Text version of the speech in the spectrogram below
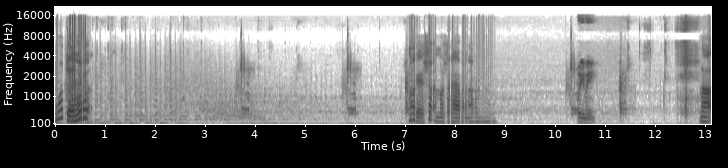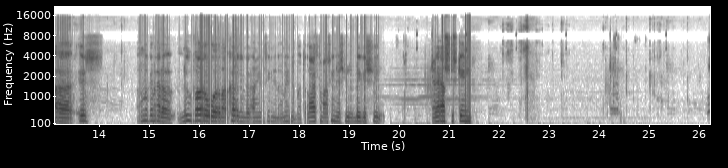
What the hell? Okay, something must have happened. I don't know. What do you mean? Nah, uh, it's. I'm looking at a new photo of my cousin that I ain't seen in a minute, but the last time I seen her, she was big as shit. And now she's skinny. I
